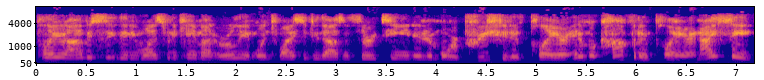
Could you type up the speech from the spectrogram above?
player, obviously, than he was when he came out early and won twice in 2013, and a more appreciative player and a more confident player. And I think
